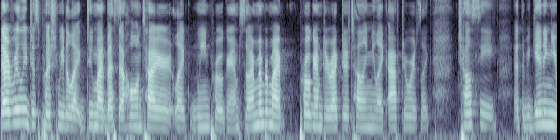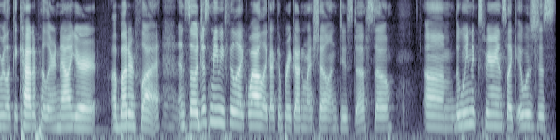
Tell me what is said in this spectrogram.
that really just pushed me to like do my best that whole entire like Ween program. So I remember my program director telling me like afterwards like Chelsea at the beginning you were like a caterpillar and now you're a butterfly. Mm-hmm. and so it just made me feel like wow like I could break out of my shell and do stuff. So um, the Ween experience, like it was just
